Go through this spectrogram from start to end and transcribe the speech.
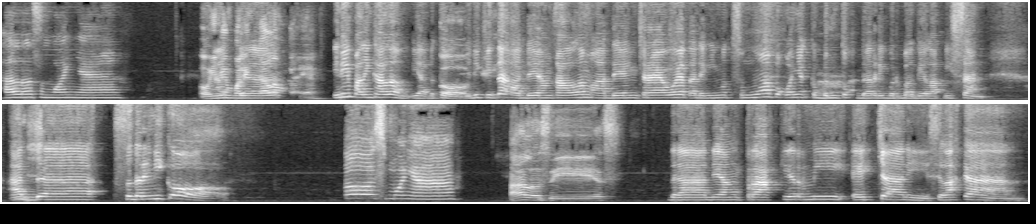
Halo semuanya. Oh, ini yang Ada- paling kalem Kak ya? Ini yang paling kalem, ya betul. Oh, Jadi oke. kita ada yang kalem, ada yang cerewet, ada yang imut, semua pokoknya kebentuk dari berbagai lapisan. Ada saudari Nicole. Halo semuanya. Halo sis. Dan yang terakhir nih Echa nih, silahkan.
